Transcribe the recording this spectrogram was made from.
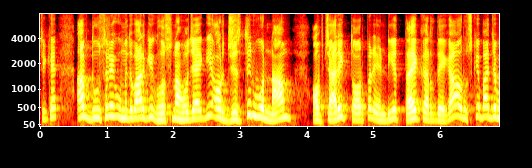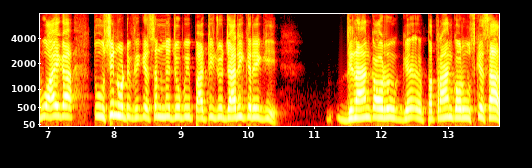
ठीक है? अब दूसरे उम्मीदवार की घोषणा हो जाएगी और जिस दिन वो नाम औपचारिक तौर पर एनडीए तय कर देगा और उसके बाद जब वो आएगा तो उसी नोटिफिकेशन में जो भी पार्टी जो जारी करेगी दिनांक और पत्रांक और उसके साथ,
